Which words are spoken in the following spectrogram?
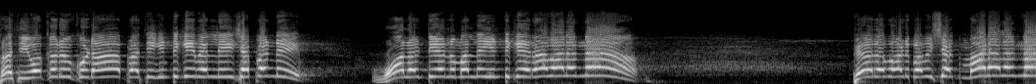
ప్రతి ఒక్కరూ కూడా ప్రతి ఇంటికి వెళ్ళి చెప్పండి. వాలంటీర్లు మళ్ళీ ఇంటికి రావాలి. పేదవాడి భవిష్యత్ మారాలన్నా.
